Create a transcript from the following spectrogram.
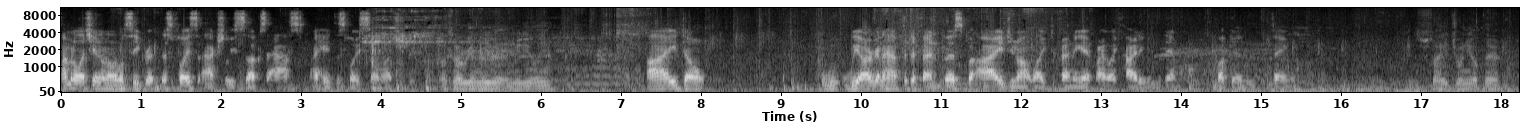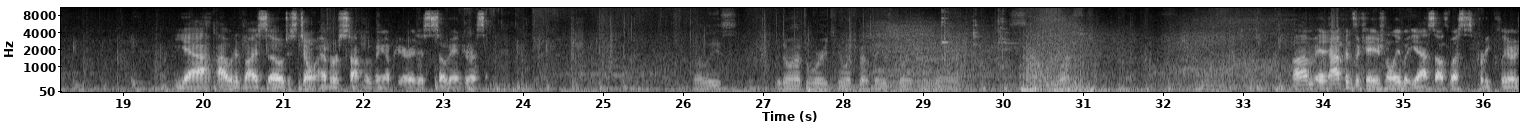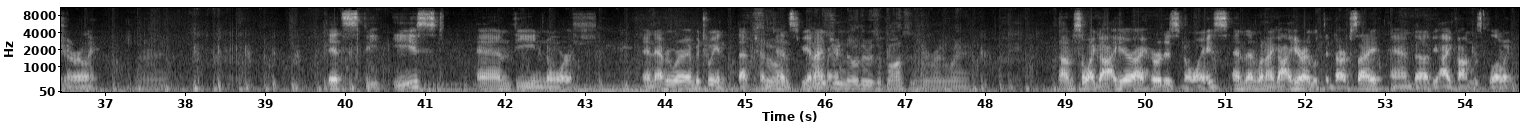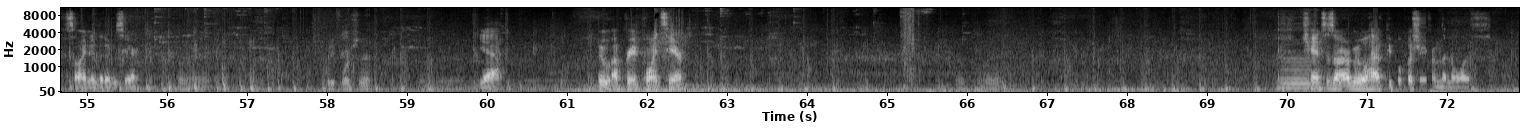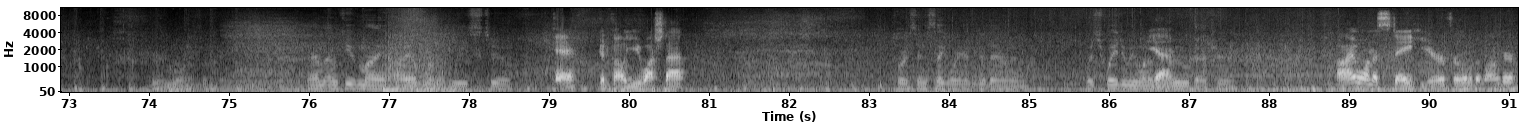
I'm gonna let you in on a little secret. This place actually sucks ass. I hate this place so much. Oh, so we're gonna leave it immediately? I don't. We are gonna have to defend this, but I do not like defending it by like hiding in the damn fucking thing. Should I join you up there? Yeah, I would advise so. Just don't ever stop moving up here. It is so dangerous. At least we don't have to worry too much about things coming from the southwest. Um, it happens occasionally, but yeah, Southwest is pretty clear generally. Alright. It's the east and the north, and everywhere in between. That So, tends to be a how did you know there was a boss in here right away? Um, so I got here, I heard his noise, and then when I got here, I looked at Darksight, and uh, the icon was glowing, so I knew that it was here. Pretty fortunate. Yeah. Ooh, upgrade points here. Oh. Chances are we will have people pushing from the north. To the north, okay. I'm, I'm keeping my eye open on the east, too. Okay, good call. You watch that. Of course, in a second we're going to go down and... Which way do we want to Yeah. move after... I want to stay here for a little bit longer.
